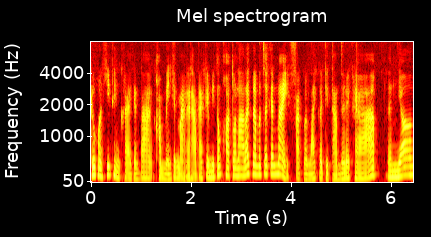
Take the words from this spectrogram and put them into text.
ทุกคนคิดถึงใครกันบ้าง คอมเมนต์กันมานะครับแล้วคลิปนี้ต้องขอตัวลาแล้วกลับมาเจอกันใหม่ ฝากกดไลค์กดติดตามด้วยนะครับอันยอง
